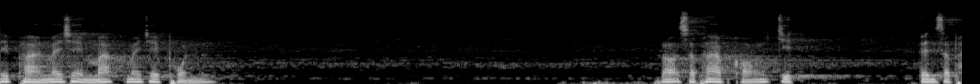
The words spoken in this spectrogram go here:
นิพพานไม่ใช่มรรคไม่ใช่ผล เพราะสภาพของจิต เป็นสภ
